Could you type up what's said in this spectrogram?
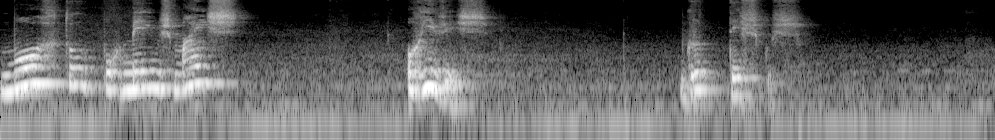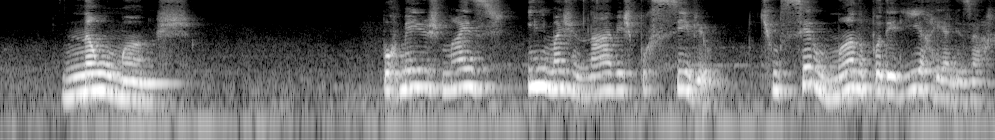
Morto por meios mais horríveis, grotescos, não humanos, por meios mais inimagináveis possível que um ser humano poderia realizar.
